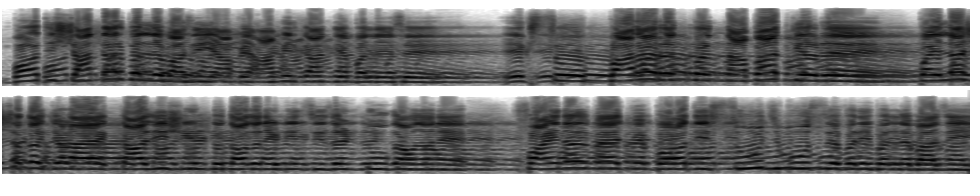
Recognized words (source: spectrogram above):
बहुत ही शानदार बल्लेबाजी यहाँ पे आमिर खान के बल्ले से। 112 रन पर नाबाद खेल रहे हैं। पहला शतक जड़ा है काजी शील्ड 2018 सीज़न टू का उन्होंने फाइनल मैच में बहुत ही सूझबूझ से भरी बल्लेबाजी।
